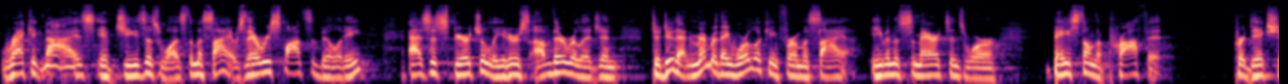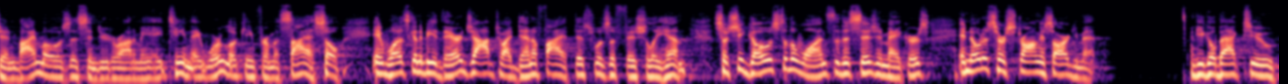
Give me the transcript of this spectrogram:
recognize if Jesus was the Messiah. It was their responsibility as the spiritual leaders of their religion to do that. And remember, they were looking for a Messiah. Even the Samaritans were based on the prophet prediction by Moses in Deuteronomy 18. They were looking for Messiah. So it was going to be their job to identify if this was officially him. So she goes to the ones, the decision makers, and notice her strongest argument. If you go back to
